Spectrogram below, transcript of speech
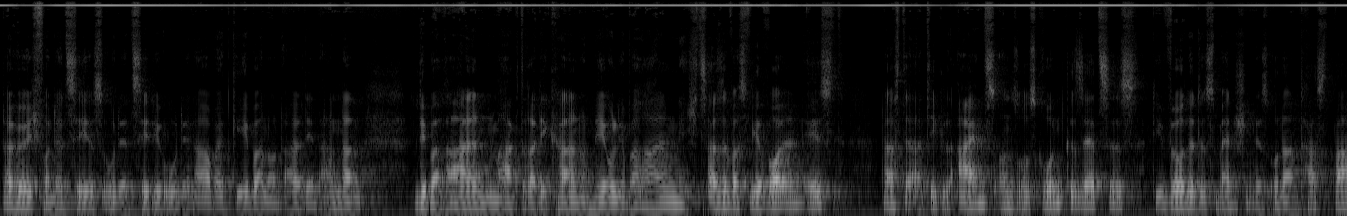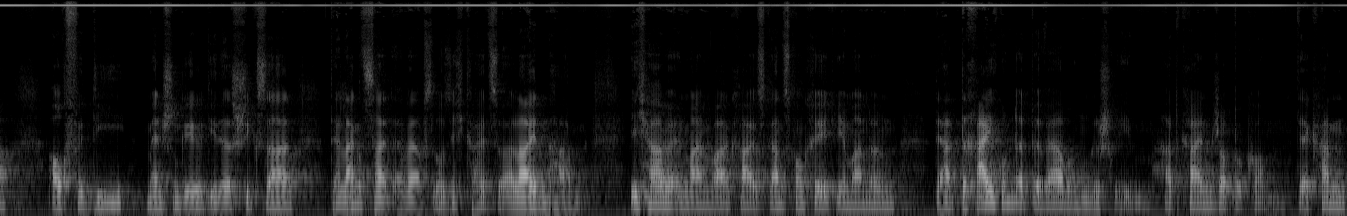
da höre ich von der CSU, der CDU, den Arbeitgebern und all den anderen Liberalen, Marktradikalen und Neoliberalen nichts. Also was wir wollen ist, dass der Artikel 1 unseres Grundgesetzes, die Würde des Menschen ist unantastbar, auch für die Menschen gilt, die das Schicksal der Langzeiterwerbslosigkeit zu erleiden haben. Ich habe in meinem Wahlkreis ganz konkret jemanden, der hat 300 Bewerbungen geschrieben, hat keinen Job bekommen. Der kann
